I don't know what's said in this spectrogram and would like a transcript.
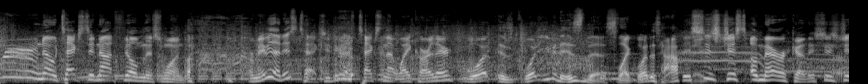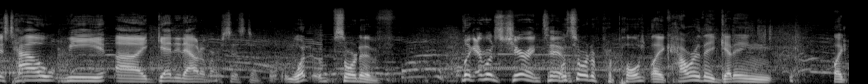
no, Tex did not film this one. or maybe that is Tex. You think that's Tex in that white car there? What is? What even is this? Like, what is happening? This is just America. This is just how we uh, get it out of our system. What sort of? Look, everyone's cheering too. What sort of propulsion? Like, how are they getting? Like,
